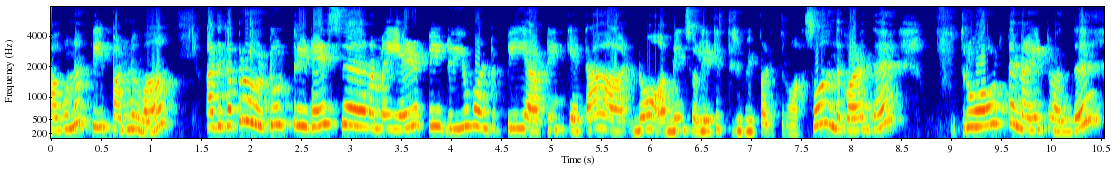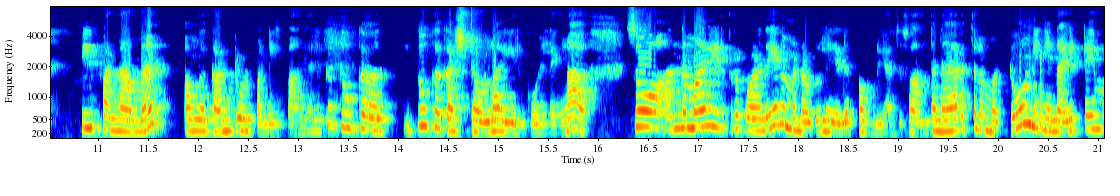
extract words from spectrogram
ஆகும்னா பீ பண்ணுவான் அதுக்கப்புறம் ஒரு டூ த்ரீ டேஸ் நம்ம எழுப்பி do you want to pee அப்படின்னு கேட்டால் நோ அப்படின்னு சொல்லிட்டு திருப்பி படுத்துருவான் ஸோ அந்த குழந்தை த்ரூ அவுட் த நைட் வந்து பீ பண்ணாமல் அவங்க கண்ட்ரோல் பண்ணிப்பாங்க. எனக்கு தூக்க தூக்க கஷ்டம்லாம் இருக்கும் இல்லைங்களா? ஸோ அந்த மாதிரி இருக்கிற குழந்தைய நம்ம நடுவில் எழுப்ப முடியாது. ஸோ அந்த நேரத்தில் மட்டும் நீங்கள் நைட் டைம்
